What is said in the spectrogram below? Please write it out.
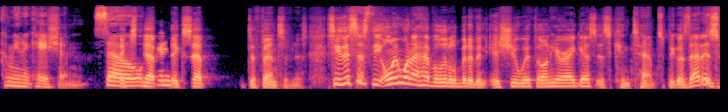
communication. So except And- except defensiveness see this is the only one i have a little bit of an issue with on here i guess is contempt because that is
